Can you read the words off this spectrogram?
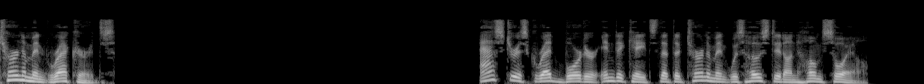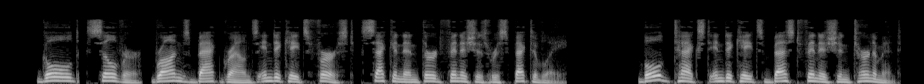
Tournament records Asterisk red border indicates that the tournament was hosted on home soil. Gold, silver, bronze backgrounds indicates first, second and third finishes respectively. Bold text indicates best finish in tournament.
